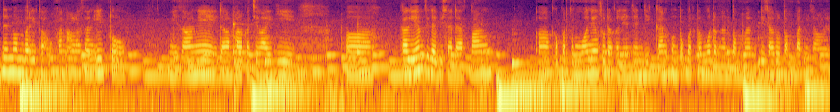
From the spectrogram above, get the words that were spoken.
dan memberitahukan alasan itu. Misalnya dalam hal kecil lagi uh, kalian tidak bisa datang uh, ke pertemuan yang sudah kalian janjikan untuk bertemu dengan teman di satu tempat misalnya.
